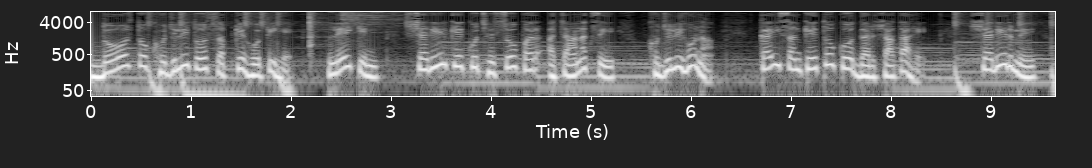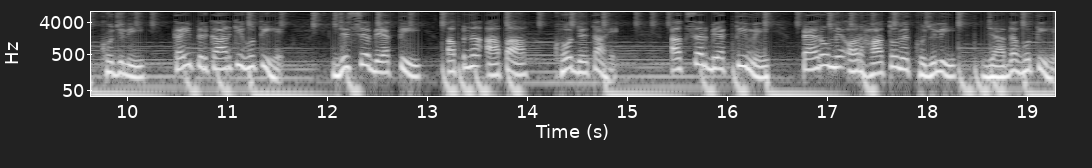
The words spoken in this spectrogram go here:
दोस्तों खुजली तो सबके होती है, लेकिन शरीर के कुछ हिस्सों पर अचानक से खुजली होना कई संकेतों को दर्शाता है। शरीर में खुजली कई प्रकार की होती है। जिससे व्यक्ति अपना आपा खो देता है। अक्सर व्यक्ति में पैरों में और हाथों में खुजली ज़्यादा होती है।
